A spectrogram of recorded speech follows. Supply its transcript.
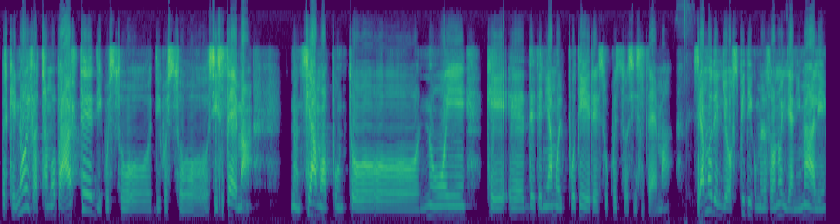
perché noi facciamo parte di questo, di questo sistema non siamo appunto noi che eh, deteniamo il potere su questo sistema, siamo degli ospiti come lo sono gli animali.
